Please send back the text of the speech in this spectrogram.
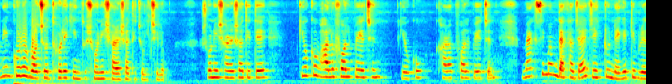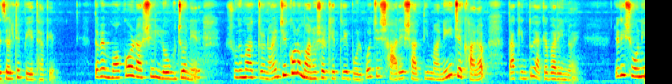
অনেকগুলো বছর ধরে কিন্তু শনি সাড়ে সাথী চলছিল। শনি সাড়ে সাথীতে কেউ কেউ ভালো ফল পেয়েছেন, কেউ কেউ খারাপ ফল পেয়েছেন। ম্যাক্সিমাম দেখা যায় যে একটু নেগেটিভ রেজাল্টই পেয়ে থাকে। তবে মকর রাশির লোকজনের শুধুমাত্র নয়, যে কোনো মানুষের ক্ষেত্রে বলব যে সাড়ে সাতি মানেই যে খারাপ, তা কিন্তু একেবারেই নয়। যদি শনি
